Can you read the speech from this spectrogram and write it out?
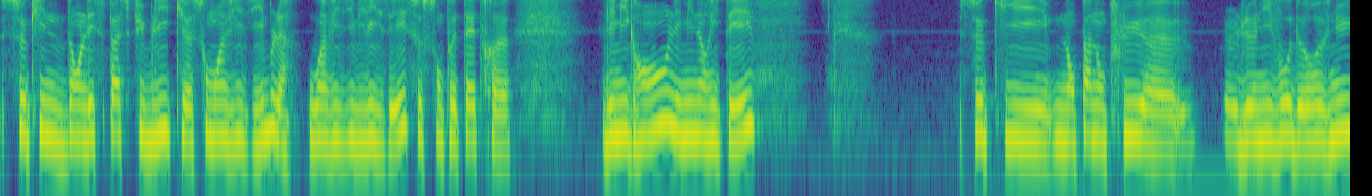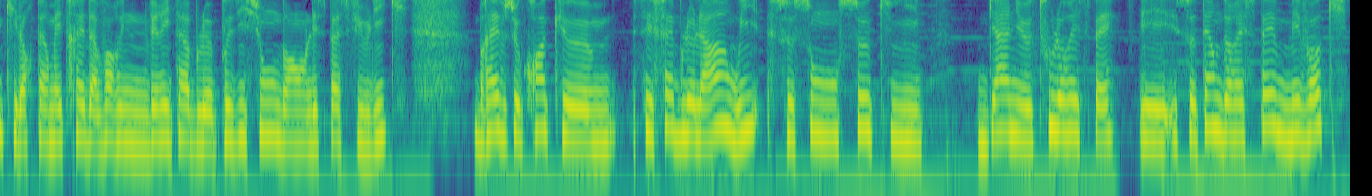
ceux qui, dans l'espace public, sont moins visibles ou invisibilisés. Ce sont peut-être les migrants, les minorités, ceux qui n'ont pas non plus euh, le niveau de revenu qui leur permettrait d'avoir une véritable position dans l'espace public. Bref, je crois que ces faibles-là, oui, ce sont ceux qui gagnent tout le respect. Et ce terme de respect m'évoque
